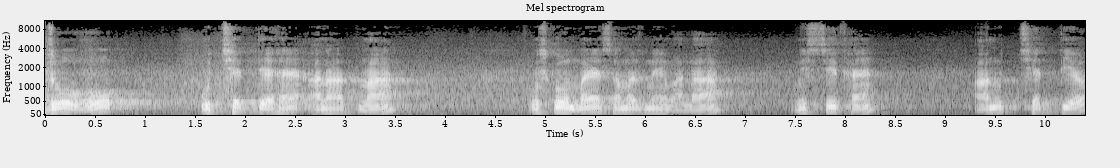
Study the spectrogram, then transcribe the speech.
जो उच्छेद्य है अनात्मा, उसको मैं समझने वाला निश्चित है, अनुच्छेद्य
